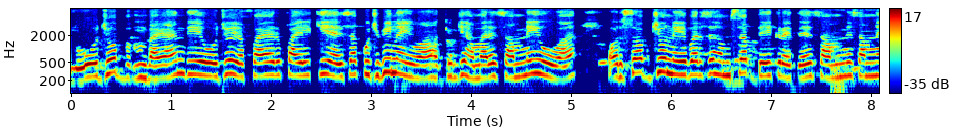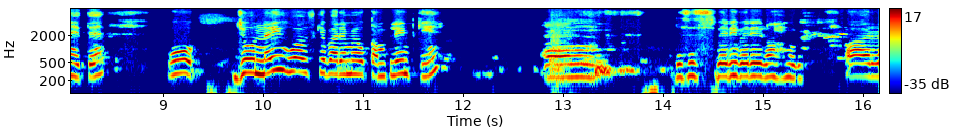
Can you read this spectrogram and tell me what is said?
वो जो बयान दिए, वो जो एफआईआर फ़ाइल की ऐसा कुछ भी नहीं हुआ, क्योंकि हमारे सामने ही हुआ और सब जो नेबर से हम सब देख रहे थे सामने सामने थे, वो जो नहीं हुआ उसके बारे में वो कंप्लेंट की। This is very very wrong और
